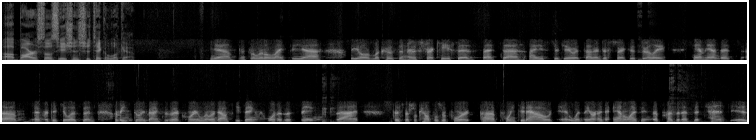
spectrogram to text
uh, bar associations should take a look at. Yeah, it's a little like the uh, the old La Cosa Nostra cases that uh, I used to do at Southern District. It's really ham-handed um, and ridiculous. And I mean, going back to the Corey Lewandowski thing, I mean, one of the things that the special counsel's report uh, pointed out uh, when they are analyzing the president's intent is,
